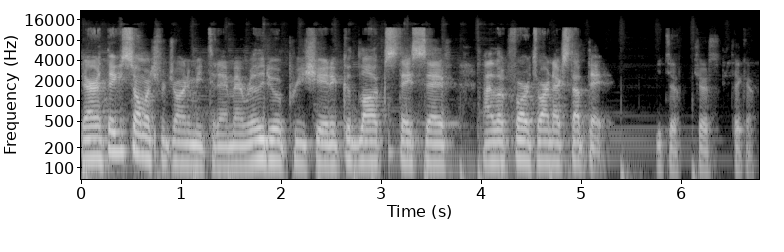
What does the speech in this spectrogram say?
Darren, thank you so much for joining me today, man. Really do appreciate it. Good luck. Stay safe. I look forward to our next update. You too. Cheers. Take care.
